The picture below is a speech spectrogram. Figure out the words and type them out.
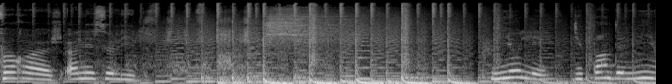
Forage, année solide. Miolet. Du pain de mie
